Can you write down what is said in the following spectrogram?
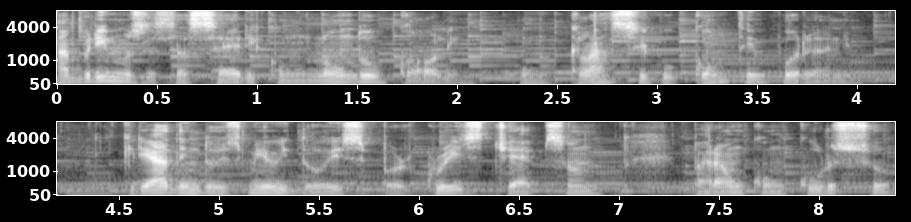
Abrimos essa série com London Calling, um clássico contemporâneo. Criado em 2002 por Chris Jepson para um concurso,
